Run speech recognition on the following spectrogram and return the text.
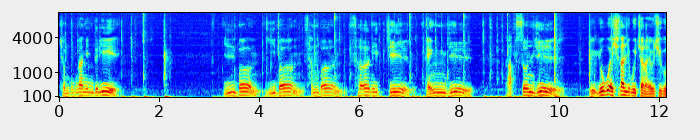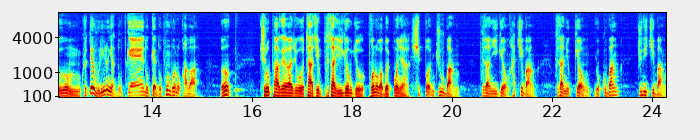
전문가님들이 1번, 2번, 3번 선입질, 댕질, 앞선질. 요- 요거에 시달리고 있잖아요 지금. 그때 우리는 그냥 높게 높게 높은 번호 가봐. 어? 주로 파악해가지고 다 지금 부산 일경주 번호가 몇 번이야? 10번 주방 부산 이경 하치방 부산 육경 욕구방 준이지방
